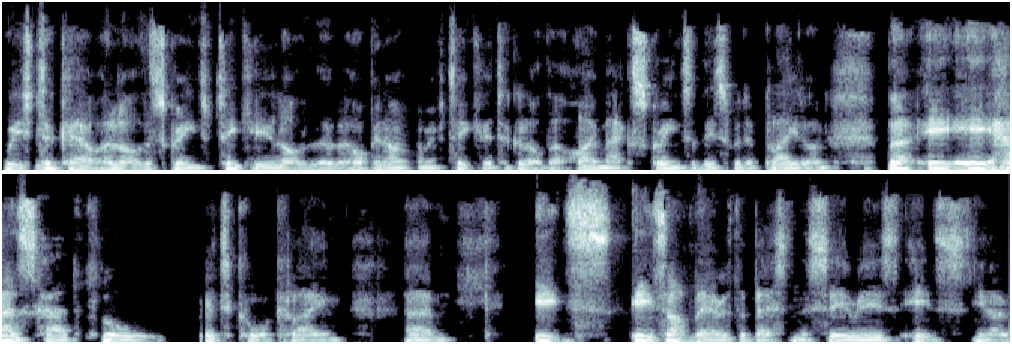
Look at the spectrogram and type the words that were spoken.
which mm. took out a lot of the screens, particularly a lot of the Oppenheimer in particular took a lot of the IMAX screens that this would have played on. But it, it has had full critical acclaim. Um, it's it's up there as the best in the series. It's you know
